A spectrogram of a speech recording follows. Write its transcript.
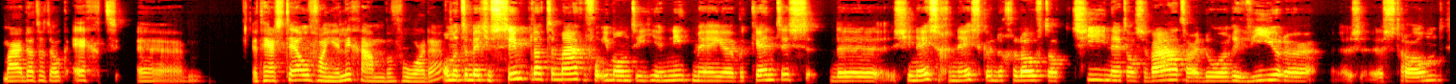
maar dat het ook echt uh, het herstel van je lichaam bevordert. Om het een beetje simpeler te maken voor iemand die hier niet mee uh, bekend is. De Chinese geneeskunde gelooft dat qi net als water door rivieren uh, stroomt.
